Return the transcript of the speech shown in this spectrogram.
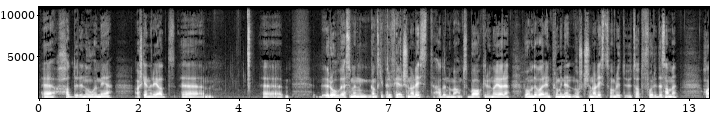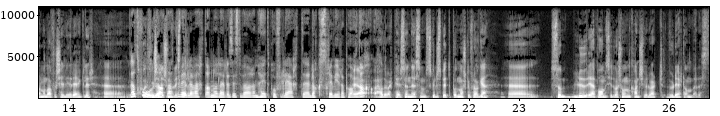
Hadde det noe med Ashkeneriad eh, eh, rolle som en ganske perifer journalist? Hadde det noe med hans bakgrunn å gjøre? Hva om det var en prominent norsk journalist som var blitt utsatt for det samme? har man da forskjellige regler. Eh, da tror du at dette ville vært annerledes hvis det var en høyt profilert eh, dagsrevyreporter? Ja, hadde det vært Per Sunde som skulle spytte på det norske flagget, eh, så lurer jeg på om situasjonen kanskje ville vært vurdert annerledes.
